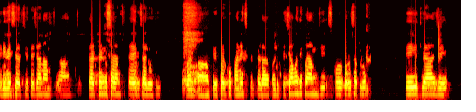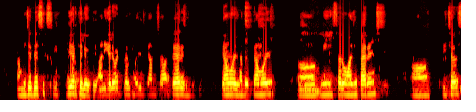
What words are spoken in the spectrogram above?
प्रिव्हियस इयरचे त्याच्यानं आमची त्या ट्रेंडनुसार आमची तयारी चालू होती. पण पेपर खूप अनएक्सपेक्टेड आला. पण त्याच्यामध्ये पण आम्ही जे स्कोर करू शकलो ते इथल्या जे आम्ही जे बेसिक्स क्लिअर केले होते. आणि इलेवन ट्वेल्थमध्ये जी आमच्या तयारी झाली होती. त्यामुळे झालं त्यामुळे मी सर्व माझे पॅरेंट्स टीचर्स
